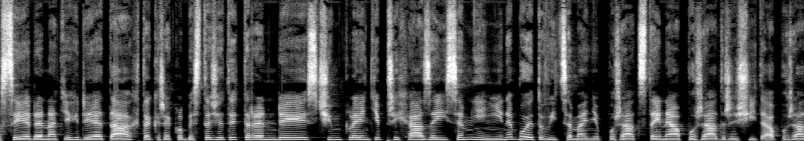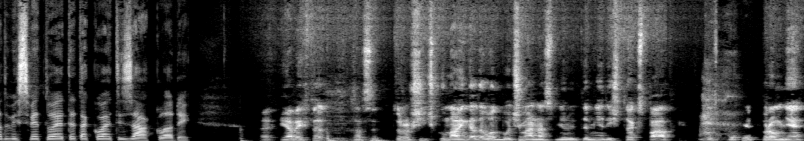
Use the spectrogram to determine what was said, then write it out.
si jede na těch dietách, tak řekl byste, že ty trendy, s čím klienti přicházejí, se mění, nebo je to víceméně pořád stejné a pořád řešíte a pořád vysvětlujete takové ty základy. Eh, já bych to zase trošičku malinka to odbočím a nasměrujte mě když tak zpátky. V podstatě pro mě,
